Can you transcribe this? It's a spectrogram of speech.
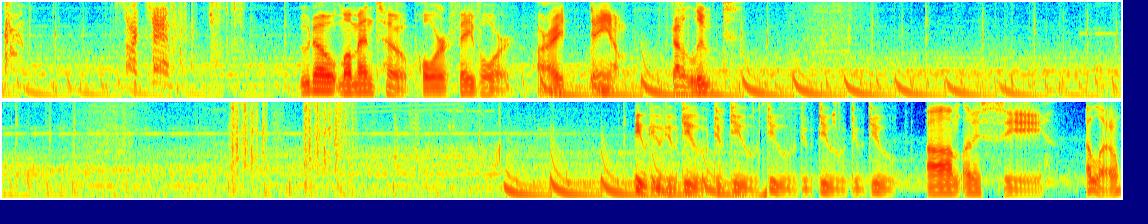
Sergeant! Uno momento por favor. All right. Damn. Got to loot. Do do do do do do do do do do do. Um, let me see. Hello.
